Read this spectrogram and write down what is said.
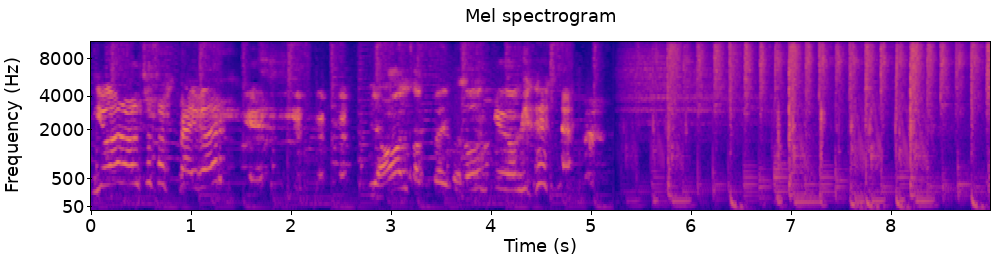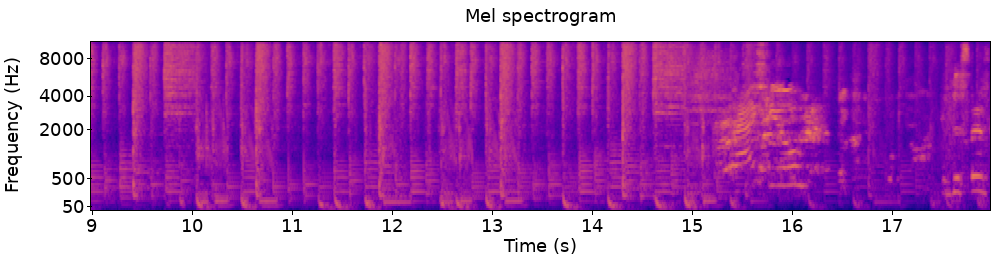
you are also subscriber? Yes. we all subscribers. Okay, okay. Thank you. This is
